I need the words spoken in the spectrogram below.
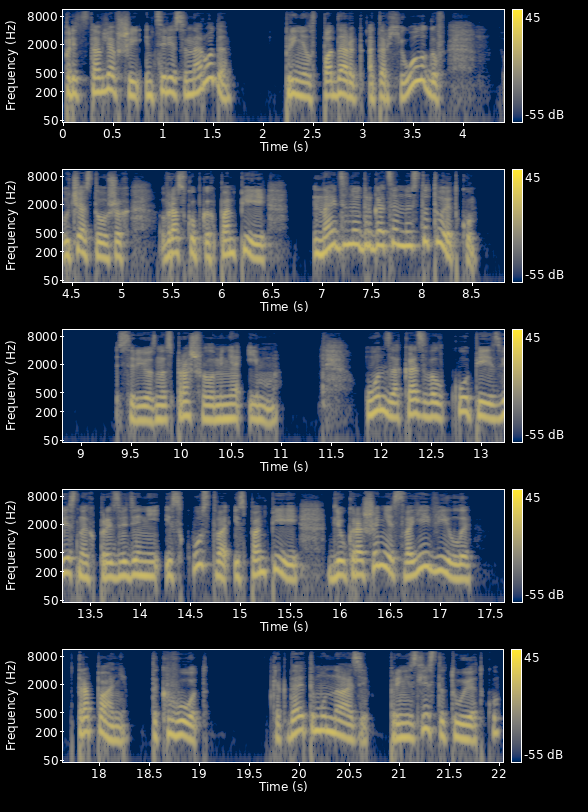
представлявший интересы народа, принял в подарок от археологов, участвовавших в раскопках Помпеи, найденную драгоценную статуэтку?» Серьезно спрашивала меня Имма. Он заказывал копии известных произведений искусства из Помпеи для украшения своей виллы в Тропане. Так вот, когда этому Нази принесли статуэтку,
